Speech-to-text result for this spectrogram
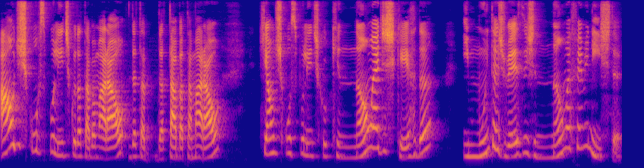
ao discurso político da Taba Amaral, da, da Tabata Amaral, que é um discurso político que não é de esquerda e muitas vezes não é feminista.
